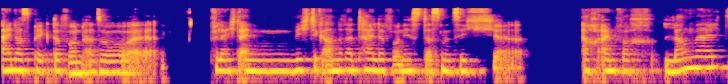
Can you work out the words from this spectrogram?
Ein Aspekt davon, also äh, vielleicht ein wichtiger anderer Teil davon ist, dass man sich äh, auch einfach langweilt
